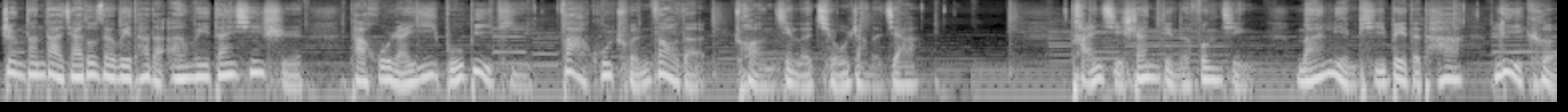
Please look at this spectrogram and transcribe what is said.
正当大家都在为他的安危担心时，他忽然衣不蔽体、发枯唇燥地闯进了酋长的家。谈起山顶的风景，满脸疲惫的他立刻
